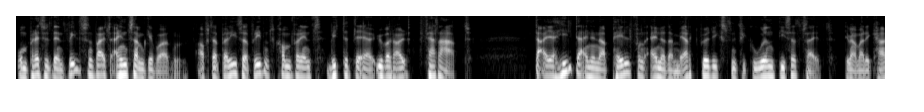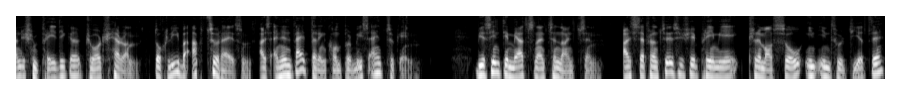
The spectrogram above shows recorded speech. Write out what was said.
Um Präsident Wilson war es einsam geworden. Auf der Pariser Friedenskonferenz witterte er überall Verrat. Da erhielt er einen Appell von einer der merkwürdigsten Figuren dieser Zeit, dem amerikanischen Prediger George Herron, doch lieber abzureisen, als einen weiteren Kompromiss einzugehen. Wir sind im März 1919. Als der französische Premier Clemenceau ihn insultierte,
